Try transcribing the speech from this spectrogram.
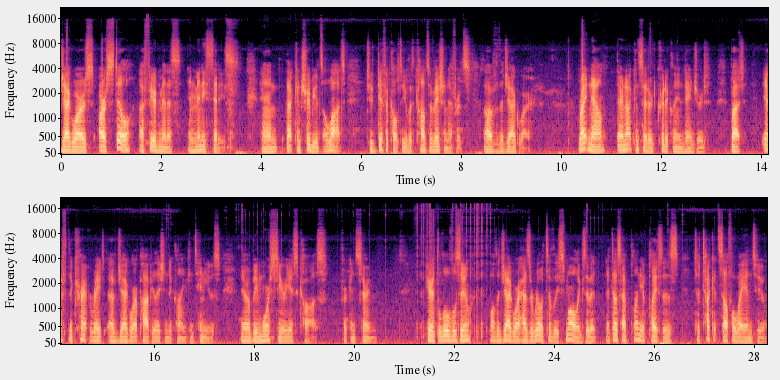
Jaguars are still a feared menace in many cities, and that contributes a lot to difficulty with conservation efforts of the jaguar. Right now, they're not considered critically endangered, but if the current rate of jaguar population decline continues, there will be more serious cause for concern. Here at the Louisville Zoo, while the jaguar has a relatively small exhibit, it does have plenty of places to tuck itself away into,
